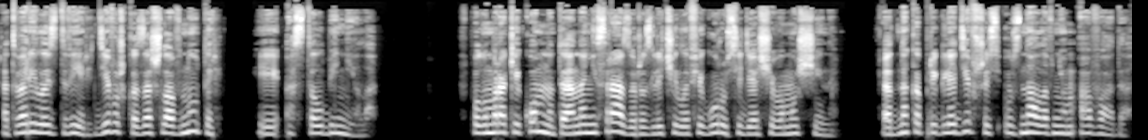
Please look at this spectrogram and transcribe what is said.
Отворилась дверь, девушка зашла внутрь и остолбенела. В полумраке комнаты она не сразу различила фигуру сидящего мужчины. Однако, приглядевшись, узнала в нем Авада.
